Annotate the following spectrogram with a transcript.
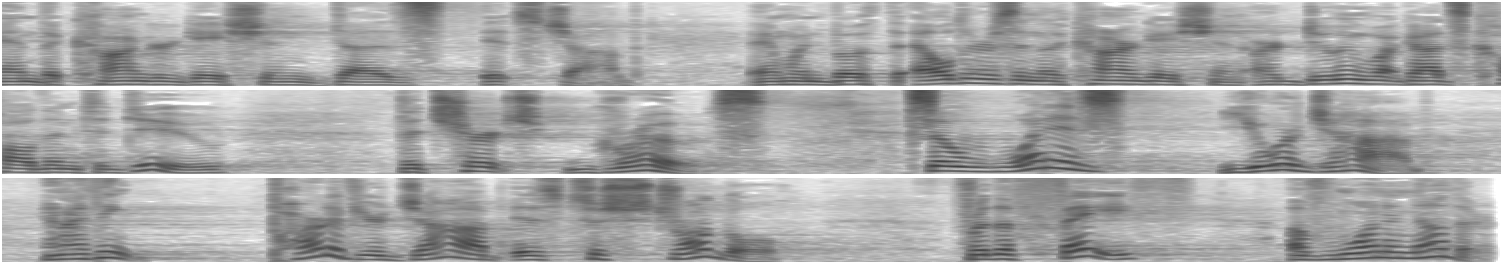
and the congregation does its job. And when both the elders and the congregation are doing what God's called them to do, the church grows. So, what is your job? And I think part of your job is to struggle for the faith of one another.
